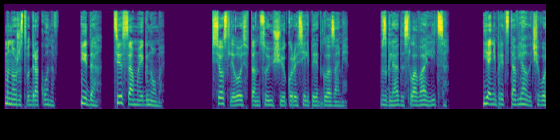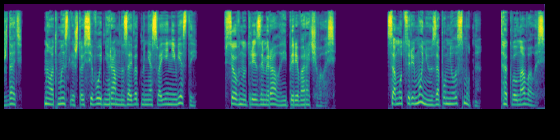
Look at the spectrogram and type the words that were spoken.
множество драконов и, да, те самые гномы. Все слилось в танцующую карусель перед глазами. Взгляды, слова, лица. Я не представляла, чего ждать, но от мысли, что сегодня Рам назовет меня своей невестой, все внутри замирало и переворачивалось. Саму церемонию запомнила смутно, так волновалась.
